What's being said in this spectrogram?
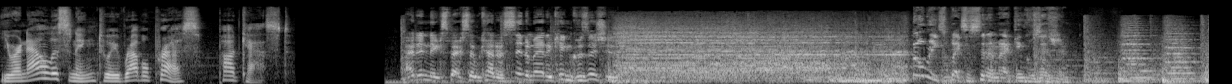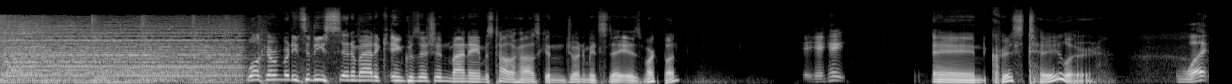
You are now listening to a Rabble Press podcast. I didn't expect some kind of cinematic inquisition. Nobody expects a cinematic inquisition. Welcome everybody to the Cinematic Inquisition. My name is Tyler Hoskin. Joining me today is Mark Bunn Hey, hey, hey. and Chris Taylor. What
